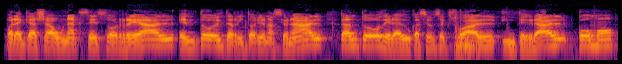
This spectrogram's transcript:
para que haya un acceso real en todo el territorio nacional, tanto de la educación sexual integral como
